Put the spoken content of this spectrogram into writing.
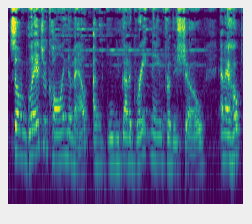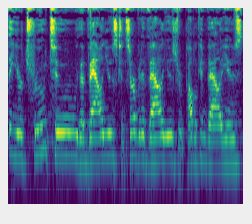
So I'm glad you're calling them out. I'm, you've got a great name for the show, and I hope that you're true to the values, conservative values, Republican values,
